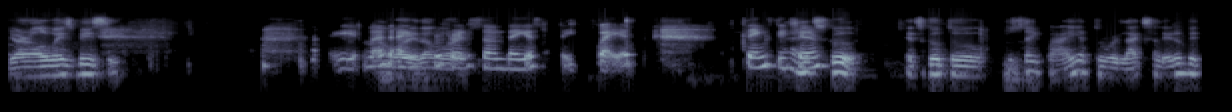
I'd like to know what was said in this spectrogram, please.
you're always busy. Yeah, but Don't worry, I don't prefer worry. Sundays stay quiet. Thanks, Yeah, teacher. it's good. It's good to, to stay quiet, to relax a little bit.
